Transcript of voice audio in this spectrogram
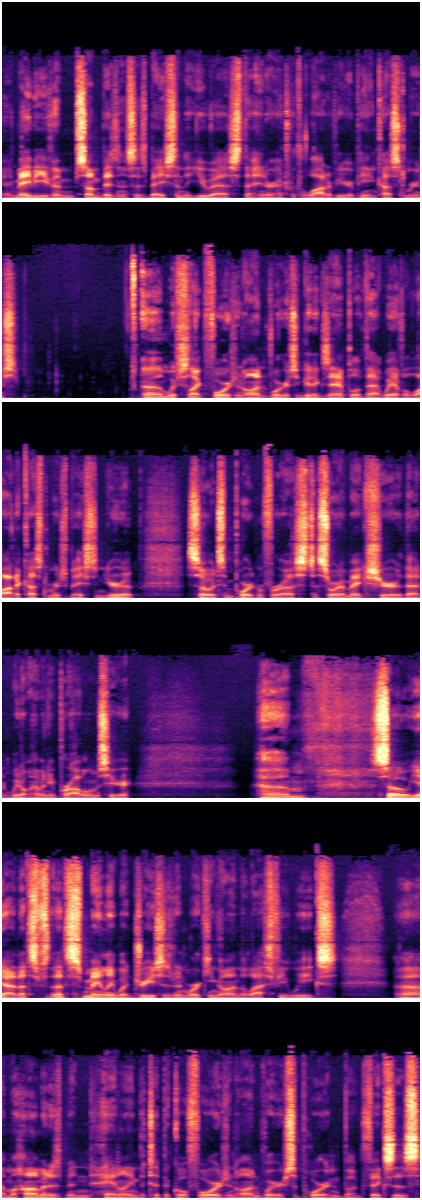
And maybe even some businesses based in the US that interact with a lot of European customers um, which like Forge and Envoy is a good example of that. We have a lot of customers based in Europe, so it's important for us to sort of make sure that we don't have any problems here. Um, so yeah, that's that's mainly what Dries has been working on the last few weeks. Uh, Mohammed has been handling the typical Forge and Envoy support and bug fixes.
